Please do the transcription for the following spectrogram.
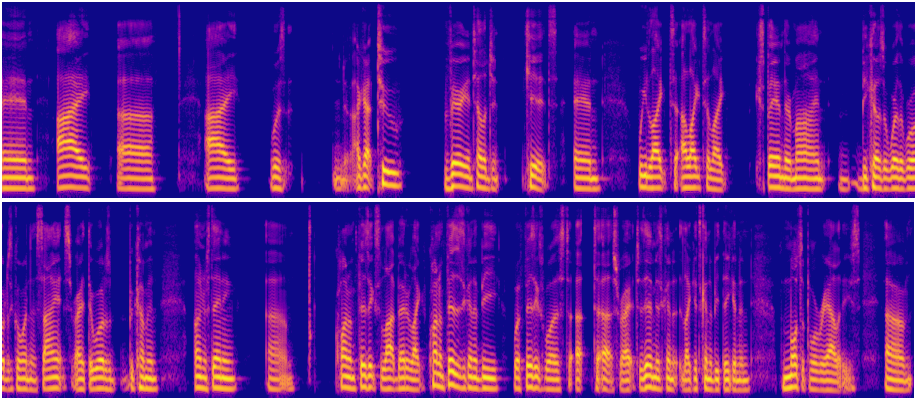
and I uh, I was you know, I got two very intelligent kids, and we like to I like to like expand their mind because of where the world is going in science. Right, the world is becoming understanding um, quantum physics a lot better. Like quantum physics is going to be what physics was to uh, to us, right? To them, it's gonna like it's gonna be thinking in multiple realities. Um,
